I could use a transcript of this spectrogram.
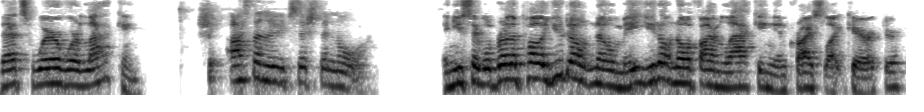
that's where we're lacking. Și asta ne lipsește nouă. And you say, well, Brother Paul, you don't know me. You don't know if I'm lacking in Christ like character.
